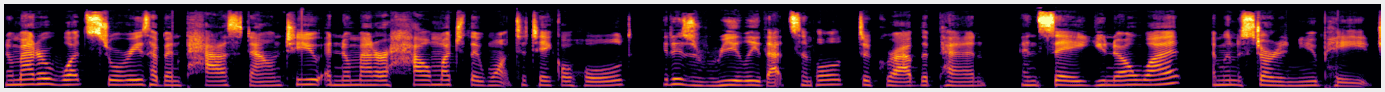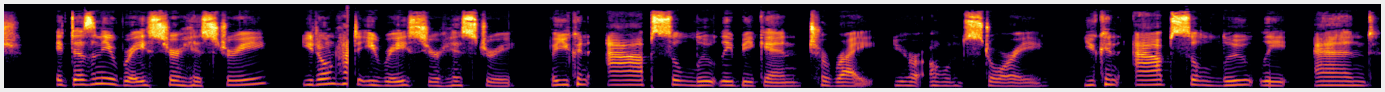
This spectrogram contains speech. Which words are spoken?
No matter what stories have been passed down to you, and no matter how much they want to take a hold, it is really that simple to grab the pen and say, you know what? I'm going to start a new page. It doesn't erase your history. You don't have to erase your history, but you can absolutely begin to write your own story. You can absolutely end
